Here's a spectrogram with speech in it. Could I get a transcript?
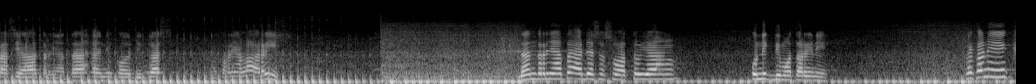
keras ya ternyata ini kalau digas motornya lari dan ternyata ada sesuatu yang unik di motor ini. Mekanik.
